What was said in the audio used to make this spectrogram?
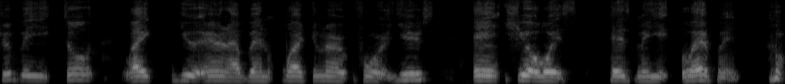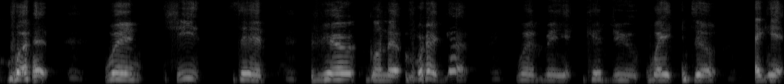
to be told, like you, Aaron, I've been watching her for years, and she always has me laughing. but when she said, "If you're gonna break up with me, could you wait until I get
